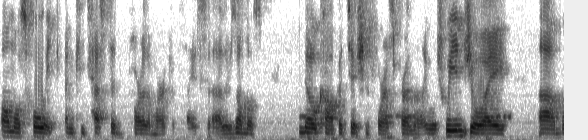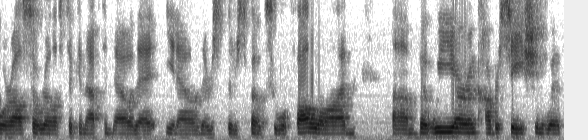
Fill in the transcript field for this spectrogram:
almost wholly uncontested part of the marketplace. Uh, there's almost no competition for us presently, which we enjoy. Um, we're also realistic enough to know that you know there's there's folks who will follow on, um, but we are in conversation with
